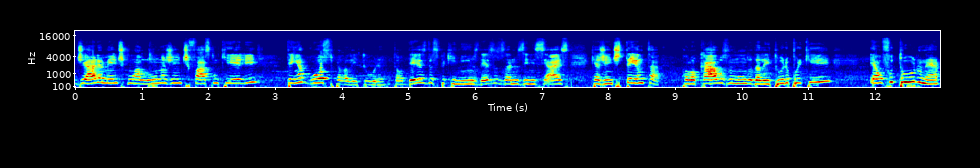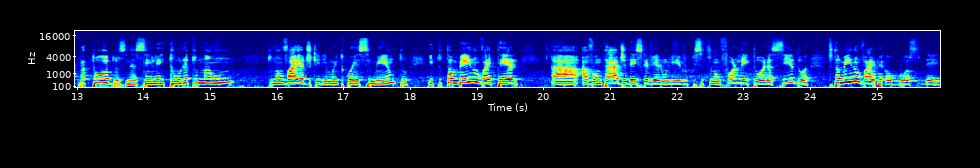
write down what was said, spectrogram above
diariamente com o aluno, a gente faz com que ele tenha gosto pela leitura. Então, desde os pequeninhos, desde os anos iniciais, que a gente tenta colocá-los no mundo da leitura, porque é o futuro, né, para todos, né? Sem leitura tu não tu não vai adquirir muito conhecimento e tu também não vai ter a, a vontade de escrever um livro, porque se tu não for leitor assídua, tu também não vai pegar o gosto de,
